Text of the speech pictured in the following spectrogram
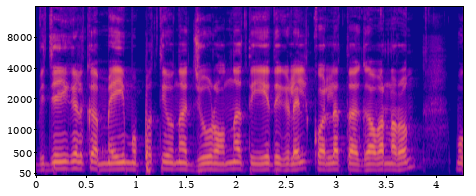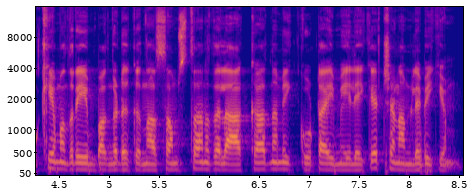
വിജയികൾക്ക് മെയ് മുപ്പത്തിയൊന്ന് ജൂൺ ഒന്ന് തീയതികളിൽ കൊല്ലത്ത് ഗവർണറും മുഖ്യമന്ത്രിയും പങ്കെടുക്കുന്ന സംസ്ഥാനതല അക്കാദമിക് കൂട്ടായ്മയിലേക്ക് ക്ഷണം ലഭിക്കും.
